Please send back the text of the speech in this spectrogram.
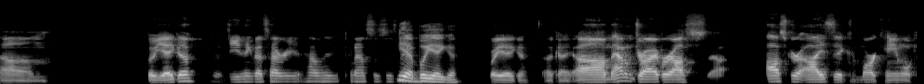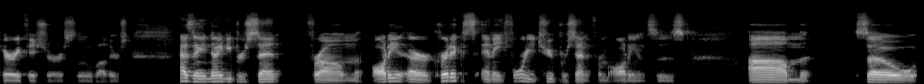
um Boyega. Do you think that's how he, how he pronounces his name? yeah, Boyega. Boyega. Okay. Um, Adam Driver, Os- Oscar Isaac, Mark Hamill, Carrie Fisher, a slew of others. Has a 90% from audience or critics and a 42% from audiences. Um, so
